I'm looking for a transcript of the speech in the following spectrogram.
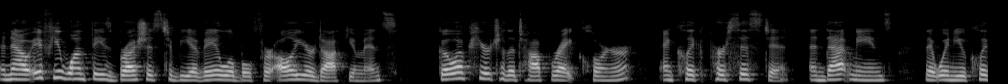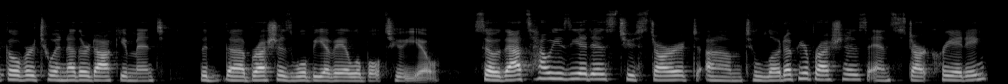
And now if you want these brushes to be available for all your documents, go up here to the top right corner and click persistent. And that means that when you click over to another document, the, the brushes will be available to you. So that's how easy it is to start um, to load up your brushes and start creating.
